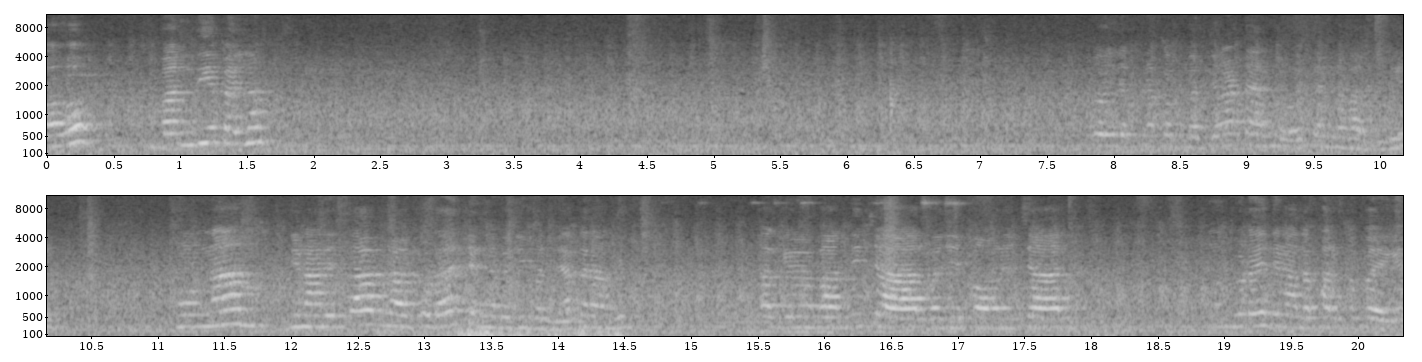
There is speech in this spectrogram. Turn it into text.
ਆਹੋ ਬੰਦੀ ਹੈ ਪਹਿਲਾਂ ਦਿਨਾਂ ਦੇ ਹਿਸਾਬ ਨਾਲ ਥੋੜਾ 3 ਵਜੇ ਬੰਨਿਆ ਕਰਾਂਗੇ। ਅੱਗੇ ਮੈਂ ਬੰਦੀ 4 ਵਜੇ ਪੌਣੇ 4 ਹੁਣ ਥੋੜੇ ਜਿਹਾ ਦਿਨਾਂ ਦਾ ਫ਼ਰਕ ਪੈ ਗਿਆ।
